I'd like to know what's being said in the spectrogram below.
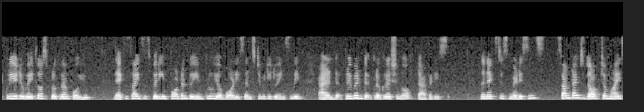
to create a weight loss program for you. The exercise is very important to improve your body's sensitivity to insulin and prevent progression of diabetes. The next is medicines. Sometimes doctor might,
